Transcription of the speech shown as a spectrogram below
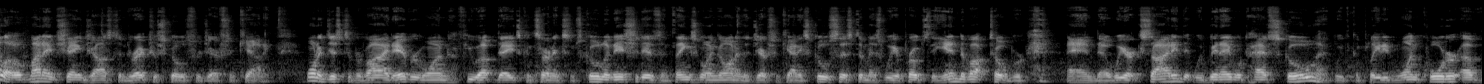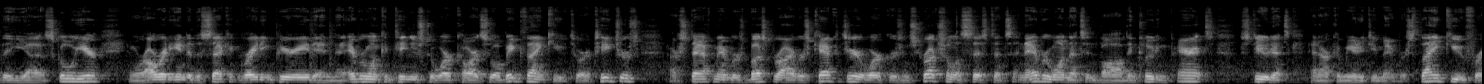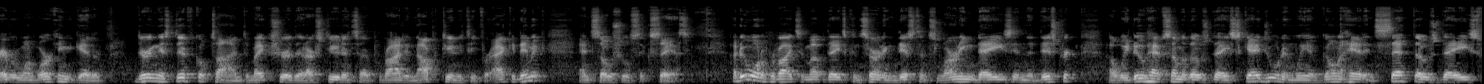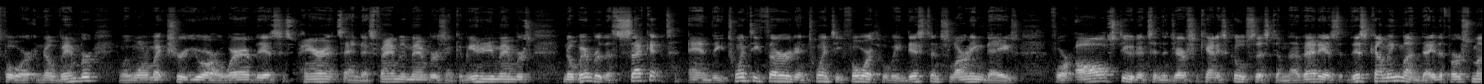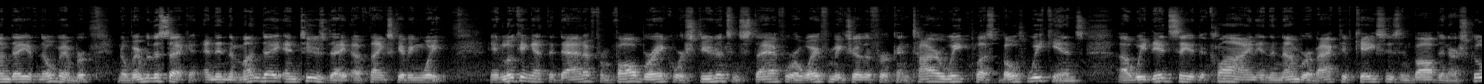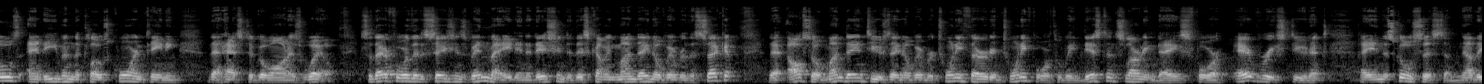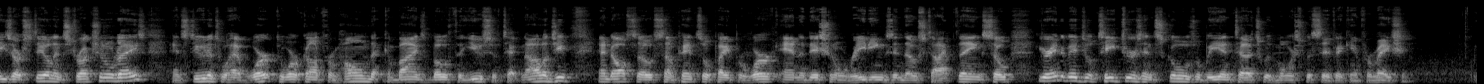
Hello, my name is Shane Johnston, Director of Schools for Jefferson County. I wanted just to provide everyone a few updates concerning some school initiatives and things going on in the Jefferson County school system as we approach the end of October. And uh, we are excited that we've been able to have school. We've completed one quarter of the uh, school year and we're already into the second grading period and everyone continues to work hard. So a big thank you to our teachers, our staff members, bus drivers, cafeteria workers, instructional assistants, and everyone that's involved, including parents, students, and our community members. Thank you for everyone working together during this difficult time to make sure that our students are provided an opportunity for academic and social success. I do want to provide some updates concerning distance learning days in the district. Uh, we do have some of those days scheduled and we have gone ahead and set those days for November. And we want to make sure you are aware of this as parents and as family members and community members. November the 2nd and the 23rd and 24th will be distance learning days for all students in the Jefferson County school system. Now that is this coming Monday, the first Monday of November, November November the 2nd, and then the Monday and Tuesday of Thanksgiving week. In looking at the data from fall break where students and staff were away from each other for an entire week plus both weekends, uh, we did see a decline in the number of active cases involved in our schools and even the close quarantining that has to go on as well. So therefore the decision's been made in addition to this coming Monday, November the 2nd, that also Monday and Tuesday, November 23rd and 24th will be distance learning days for every student uh, in the school system. Now these are still instructional days and students will have work to work on from home that combines both the use of technology technology and also some pencil paper work and additional readings and those type things. So your individual teachers and schools will be in touch with more specific information.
